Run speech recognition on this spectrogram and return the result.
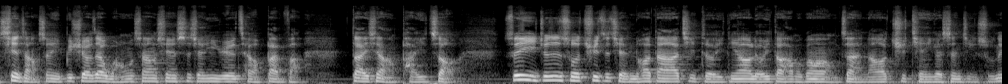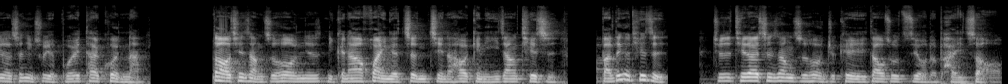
现场申请必须要在网络上先事先预约才有办法带现场拍照。所以就是说，去之前的话，大家记得一定要留意到他们官方网站，然后去填一个申请书。那个申请书也不会太困难。到了现场之后，你你跟他换一个证件，然后给你一张贴纸，把那个贴纸就是贴在身上之后，你就可以到处自由的拍照。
